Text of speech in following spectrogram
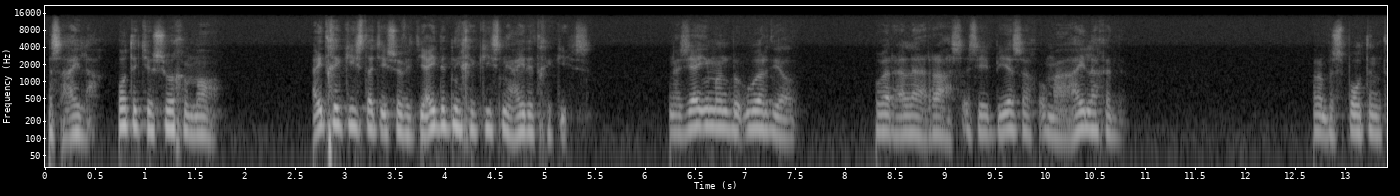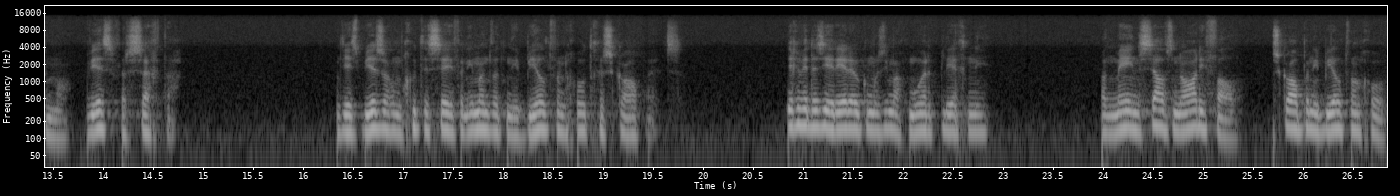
is heilig. God het jou so gemaak. Hy het gekies dat jy so weet jy het dit nie gekies nie, hy het dit gekies. En as jy iemand beoordeel oor hulle ras, is jy besig om 'n heilige ding van 'n bespotting te maak. Wees versigtig. Want jy is besig om goed te sê van iemand wat in die beeld van God geskaap is. Jy weet dis die rede hoekom ons nie mag moord pleeg nie. Want mens selfs na die val, geskaap in die beeld van God.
